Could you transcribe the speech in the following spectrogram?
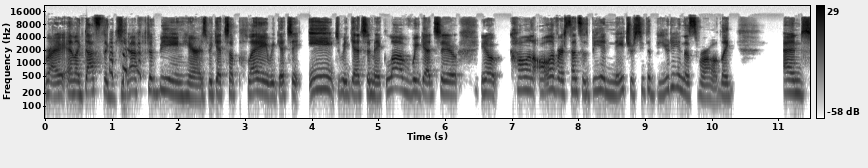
right? And like that's the gift of being here is we get to play we get to eat we get to make love we get to you know call on all of our senses be in nature see the beauty in this world like and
